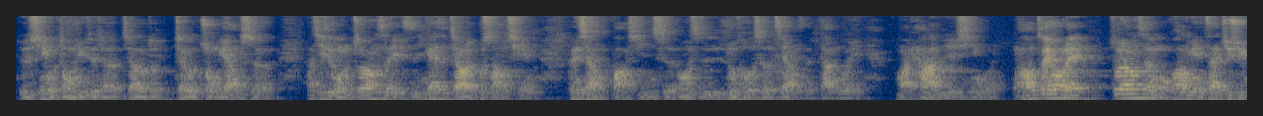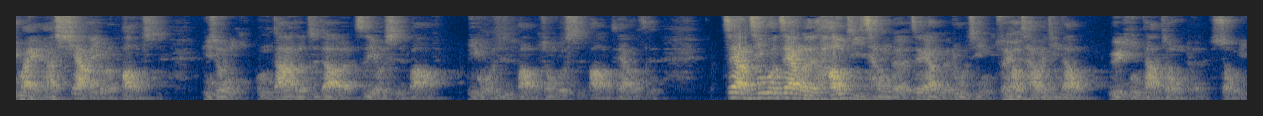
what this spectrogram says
就是新闻通讯社，叫叫做叫做中央社。那其实我们中央社也是应该是交了不少钱，跟像法新社或是路透社这样子的单位买他的这些新闻，然后最后呢，中央社某方面再继续卖给他下游的报纸，比如说你我们大家都知道的《自由时报》、《苹果日报》、《中国时报》这样子。这样经过这样的好几层的这样的路径，最后才会进到阅听大众的手里，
